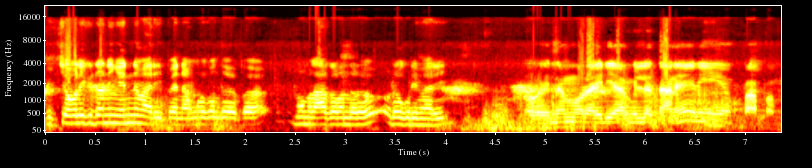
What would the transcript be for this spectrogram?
பிச்சை வலிக்கிட்ட நீங்கள் என்ன மாதிரி இப்போ உங்களுக்கு வந்து இப்போ நம்மள ஆக்க வந்து விடக்கூடிய மாதிரி? ஓ என்னமோ ஒரு ஐடியா இல்லை தானே நீ பார்ப்போம்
